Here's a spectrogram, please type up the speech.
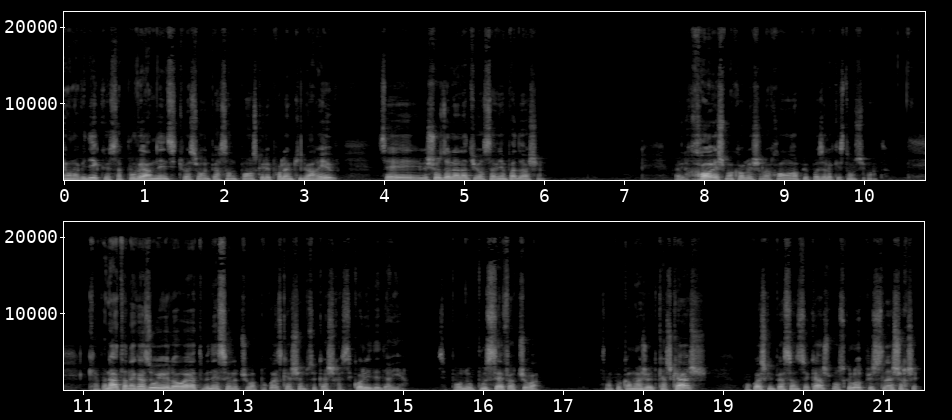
Et on avait dit que ça pouvait amener une situation, où une personne pense que les problèmes qui lui arrivent, c'est les choses de la nature, ça ne vient pas de Hachem. On a pu poser la question suivante. Pourquoi est-ce qu'Hachem se cacherait? C'est quoi l'idée derrière? C'est pour nous pousser à faire tchouva. C'est un peu comme un jeu de cache-cache. Pourquoi est-ce qu'une personne se cache? Pour que l'autre puisse la chercher.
